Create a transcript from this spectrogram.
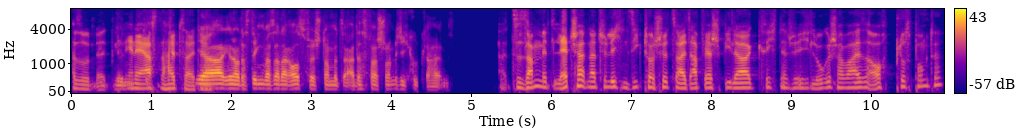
also äh, in der ersten Halbzeit, ja. Ja, genau, das Ding, was er da rausfischt, das war schon richtig gut gehalten zusammen mit Letschert natürlich ein Siegtorschütze als Abwehrspieler, kriegt natürlich logischerweise auch Pluspunkte.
